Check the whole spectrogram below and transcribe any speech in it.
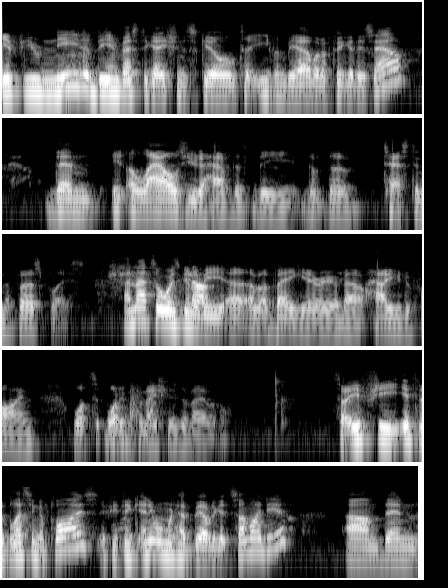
If you needed the investigation skill to even be able to figure this out, then it allows you to have the the, the, the test in the first place. And that's always going to be a, a vague area about how you define what's what information is available. So if she if the blessing applies, if you think anyone would have be able to get some idea, um, then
